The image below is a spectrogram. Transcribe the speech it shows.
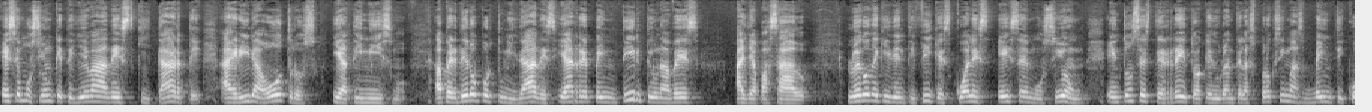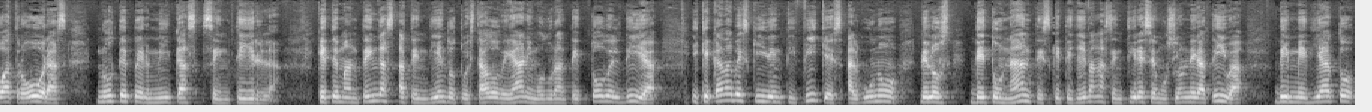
Esa emoción que te lleva a desquitarte, a herir a otros y a ti mismo, a perder oportunidades y a arrepentirte una vez haya pasado. Luego de que identifiques cuál es esa emoción, entonces te reto a que durante las próximas 24 horas no te permitas sentirla que te mantengas atendiendo tu estado de ánimo durante todo el día y que cada vez que identifiques alguno de los detonantes que te llevan a sentir esa emoción negativa, de inmediato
